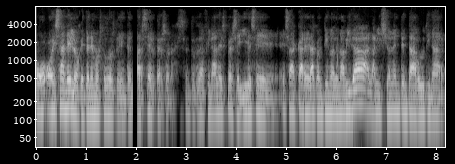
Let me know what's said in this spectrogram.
o, ese anhelo que tenemos todos de intentar ser personas. Entonces, al final es perseguir ese, esa carrera continua de una vida. La visión la intenta aglutinar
